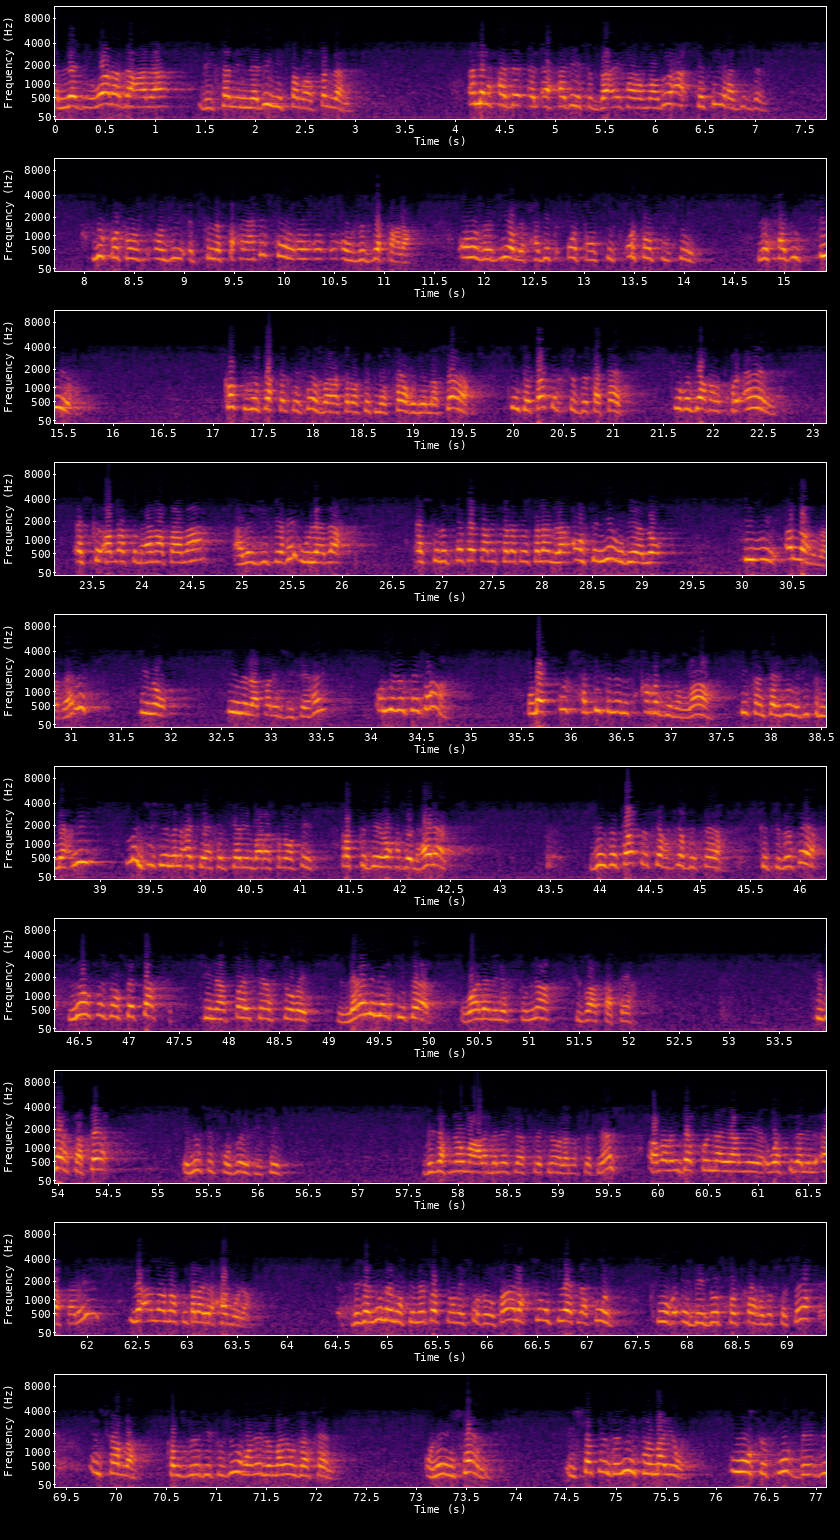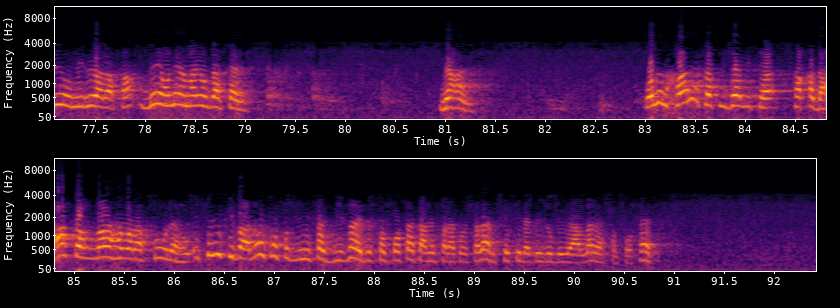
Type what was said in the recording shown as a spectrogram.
الذي ورد على لسان النبي صلى الله عليه وسلم. أما الأحاديث الضعيفة والموضوعة كثيرة جدا. Nous, quand on, dit qu'est-ce qu'on on, on veut dire par là? On veut dire le hadith authentique, authentifié, le hadith pur. Quand tu veux faire quelque chose, voilà, avec mon frère ou bien ma soeur, tu ne fais pas quelque chose de ta tête. Tu regardes le Coran, est-ce que Allah subhanahu wa ta'ala a légiféré ou l'a là? Est-ce que le prophète l'a enseigné ou bien non? Si oui, Allahumma barik. Sinon, s'il ne l'a pas légiféré, on ne le fait pas. وما تقولش حبيت ان نتقرب إلى الله. كيف اليوم اللي تمنعني ما نجيش نمنعك يا أخي الكريم بارك الله فيك. راك تدير واحد الهلاك Je ne veux pas te dire de faire ce que tu veux faire, en faisant cet acte qui n'a pas été instauré, la min al-kitab, wa la min al-sunnah, tu vas à ta perte. Tu vas à ta perte. Et nous, c'est ce qu'on veut éviter. ما على بالناش لا سلكنا ولا ما سلكناش الله إذا كنا يعني وسيلة للآخرين لعل الله سبحانه يرحمنا. Déjà nous-mêmes on ne sait même pas si on est sauvé ou pas, alors si on peut être la cause pour aider d'autres frères et d'autres sœurs, Inch'Allah, comme je le dis toujours, on est le maillon de la chaîne. On est une chaîne. Et chacun de nous est un maillon. Où on se trouve début, au milieu, à la fin, mais on est un maillon de la chaîne. نعم ومن خالف في ذلك فقد عصى الله ورسوله et celui qui va à l'encontre du message divin et de son prophète عليه الصلاة والسلام c'est qu'il a désobéi à Allah et à son prophète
